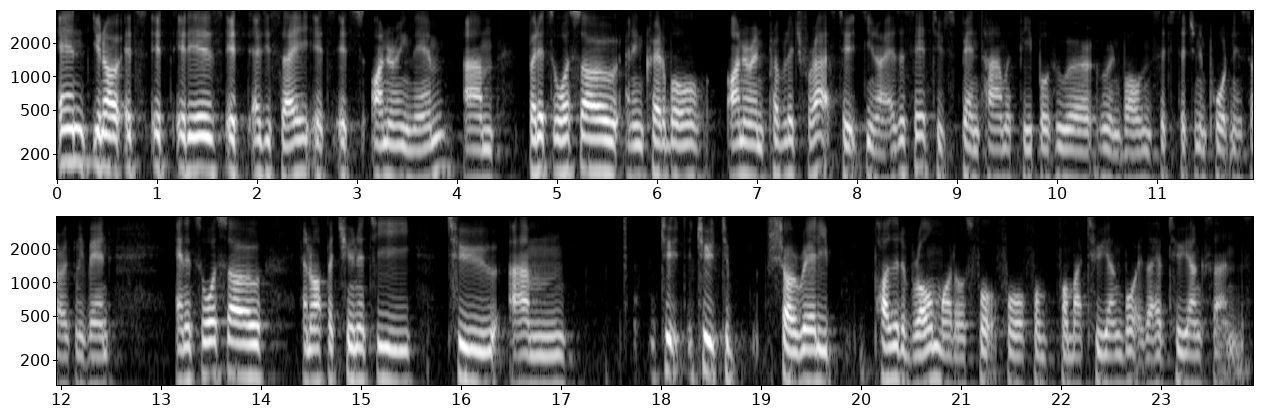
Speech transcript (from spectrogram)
and you know, it's, it, it is, it, as you say, it's, it's honoring them, um, but it's also an incredible honor and privilege for us to, you know, as I said, to spend time with people who are, who are involved in such, such an important historical event. And it's also an opportunity to, um, to, to, to show really positive role models for, for, for, for my two young boys. I have two young sons.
